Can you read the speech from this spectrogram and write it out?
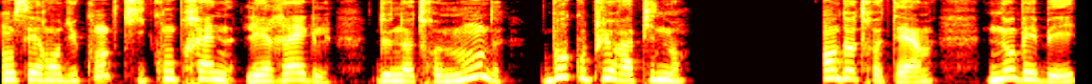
On s'est rendu compte qu'ils comprennent les règles de notre monde beaucoup plus rapidement. En d'autres termes, nos bébés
